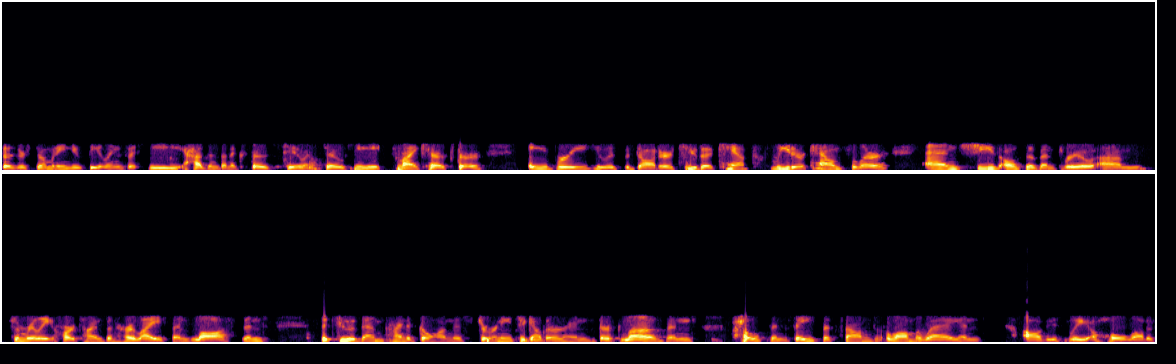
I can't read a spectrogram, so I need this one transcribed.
those are so many new feelings that he hasn't been exposed to. And so he meets my character Avery, who is the daughter to the camp leader counselor, and she's also been through um, some really hard times in her life and lost. And the two of them kind of go on this journey together, and there's love and hope and faith that's found along the way, and obviously a whole lot of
